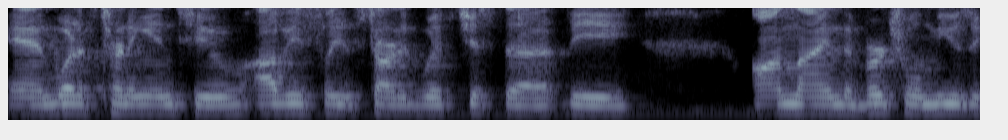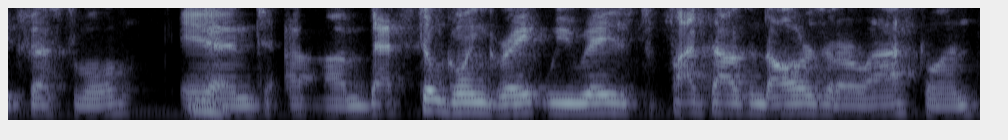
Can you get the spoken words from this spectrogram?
and what it's turning into. Obviously, it started with just the the online, the virtual music festival, and um, that's still going great. We raised five thousand dollars at our last one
